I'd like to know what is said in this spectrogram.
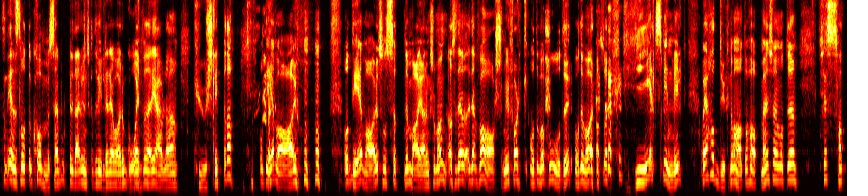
Så Den eneste måten å komme seg borti der hun skal til Vilder, det var å gå inn på det jævla kurslippet, da. Og det var jo Og det var jo sånn 17. mai-arrangement. Altså, det, det var så mye folk, og det var boder, og det var altså helt spinnvilt. Og jeg hadde jo ikke noe annet å ha på meg, så jeg måtte Så jeg satt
